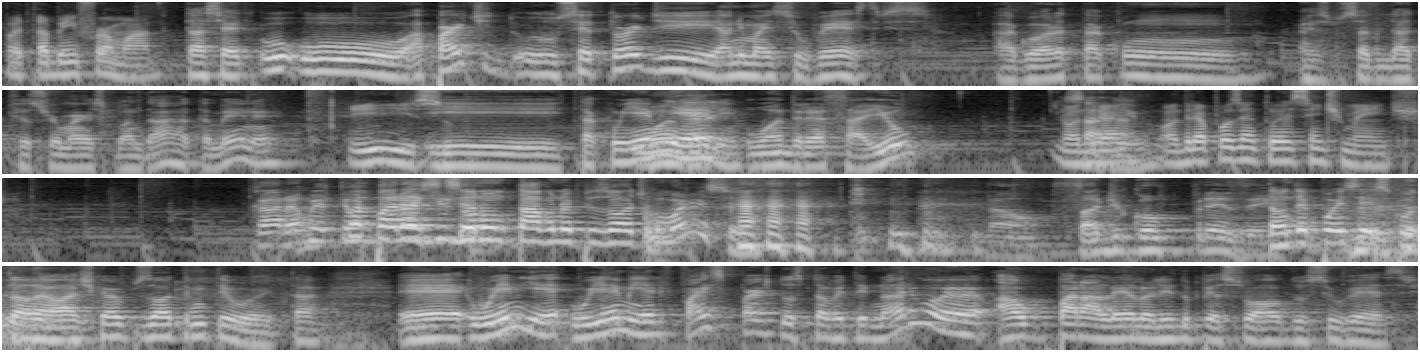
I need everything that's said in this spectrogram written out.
vai tá bem informado. Tá certo. O, o- a parte, do- o setor de animais silvestres agora tá com a responsabilidade do professor Márcio Bandarra também, né? Isso. E tá com O IML. André, o André saiu? o, André, saiu. o André aposentou recentemente. Caramba, ele tem Mas uma parece que você não tava no episódio com o Márcio. Não, só de corpo presente. então depois você escuta lá, eu acho que é o episódio 38, tá? É, o, ML, o IML faz parte do hospital veterinário ou é algo paralelo ali do pessoal do Silvestre?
